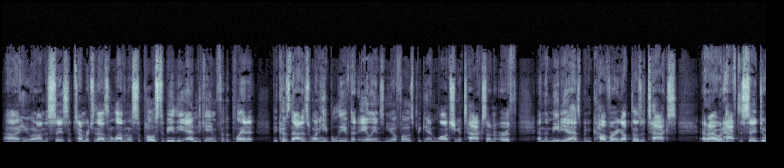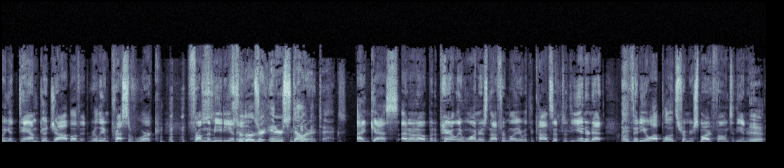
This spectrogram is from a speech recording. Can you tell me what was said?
Uh, he went on to say September 2011 was supposed to be the end game for the planet because that is when he believed that aliens and UFOs began launching attacks on Earth, and the media has been covering up those attacks. And I would have to say, doing a damn good job of it. Really impressive work from the media. So those are interstellar attacks. I guess. I don't know. But apparently, Warner is not familiar with the concept of the internet or video uploads from your smartphone to the internet.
